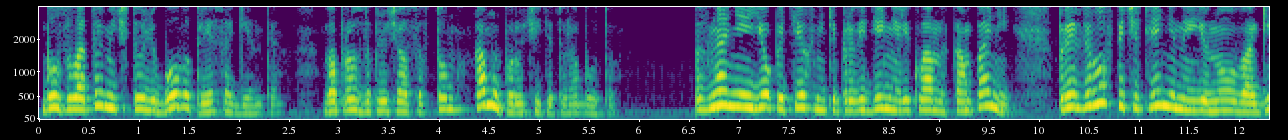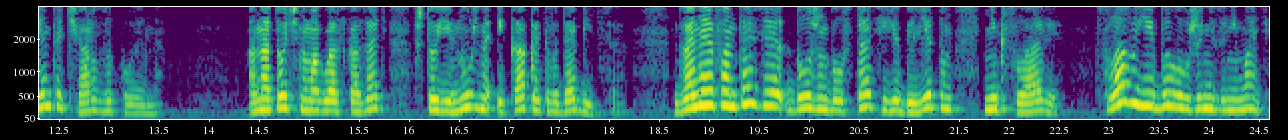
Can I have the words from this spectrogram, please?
был золотой мечтой любого пресс-агента. Вопрос заключался в том, кому поручить эту работу — Знание Йока техники проведения рекламных кампаний произвело впечатление на ее нового агента Чарльза Коэна. Она точно могла сказать, что ей нужно и как этого добиться. «Двойная фантазия» должен был стать ее билетом не к славе. Славы ей было уже не занимать,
